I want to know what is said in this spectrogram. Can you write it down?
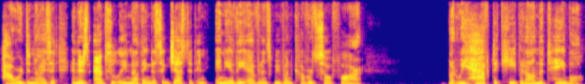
Howard denies it, and there's absolutely nothing to suggest it in any of the evidence we've uncovered so far. But we have to keep it on the table.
